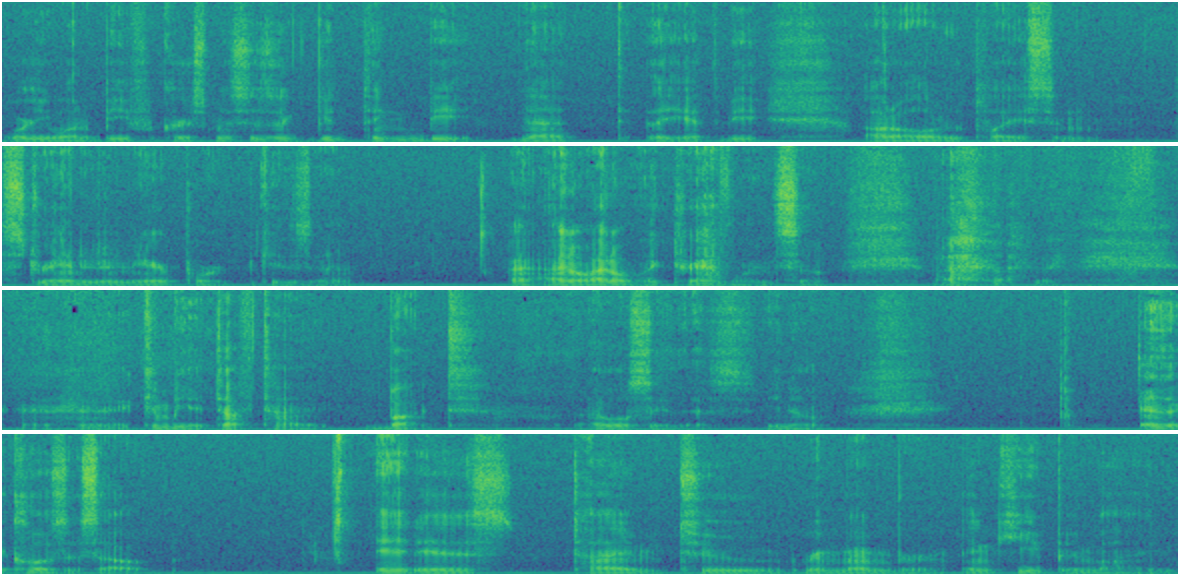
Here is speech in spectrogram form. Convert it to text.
where you want to be for Christmas is a good thing to be. Not that you have to be out all over the place and stranded in an airport because uh, I, I know I don't like traveling, so uh, it can be a tough time. But I will say this, you know, as I close this out, it is time to remember and keep in mind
